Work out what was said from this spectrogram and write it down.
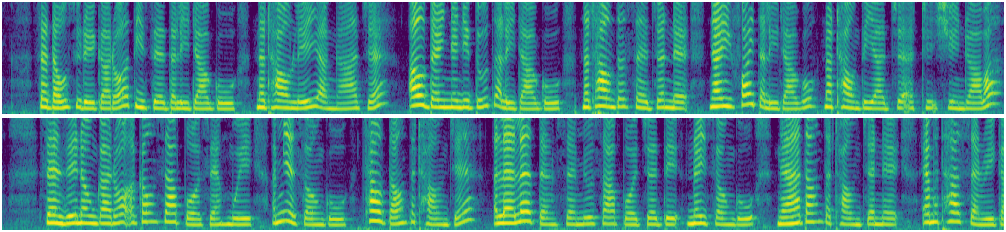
။စက်သုံးစုတွေကတော့ဒီဇယ်တလီတာကို2405ကျပ် အောက်သိန်း92တလီတာကို2030ကျပ်နဲ့95တလီတာကို2100ကျပ်အထိရှင်တာပါ။စံစင်းနှုန်းကတော့အကောင့်စားပေါ်စံမှွေအမြင့်ဆုံးကို6100ကျပ်အလယ်လက်တန်စံမျိုးစားပေါ်ကျက်တဲ့အနှိမ့်ဆုံးကို9100ကျပ်နဲ့အမထဆန်ရီက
